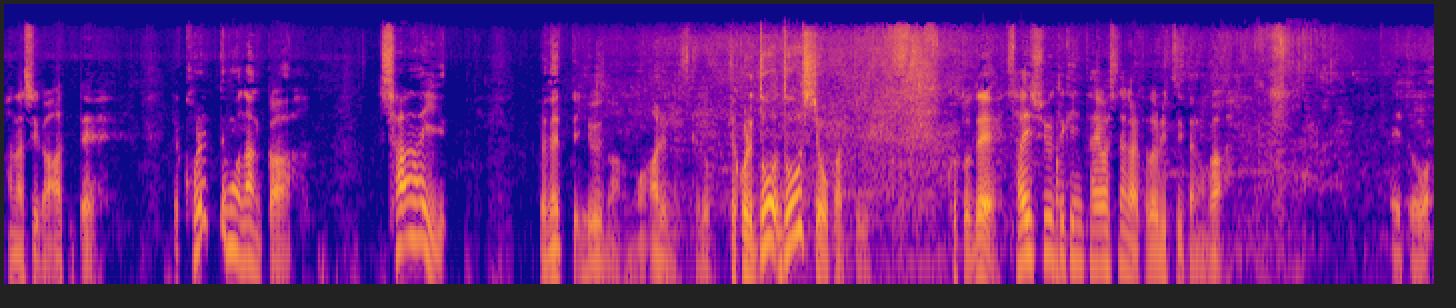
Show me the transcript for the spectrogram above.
話があって、でこれってもうなんか、しゃあないよねっていうのはもうあるんですけど、で、これどう、どうしようかっていうことで、最終的に対話しながらたどり着いたのが、えっ、と、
